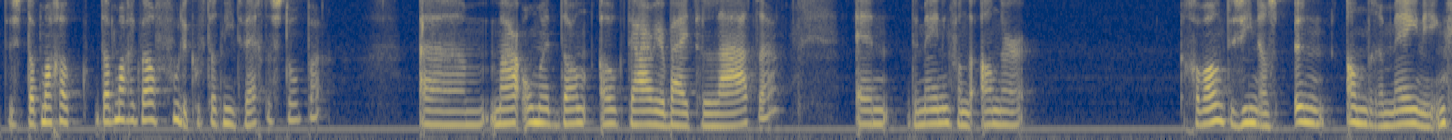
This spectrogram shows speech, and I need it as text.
Dus dat mag, ook, dat mag ik wel voelen. Ik hoef dat niet weg te stoppen. Um, maar om het dan ook daar weer bij te laten. En de mening van de ander gewoon te zien als een andere mening.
